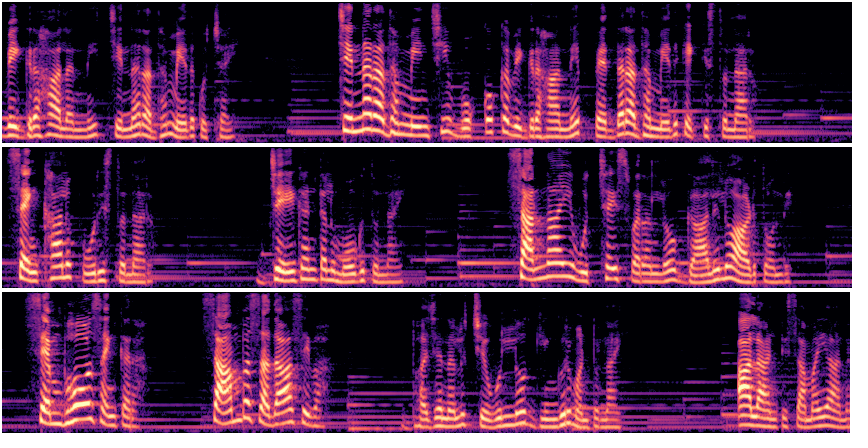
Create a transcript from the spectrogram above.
విగ్రహాలన్నీ చిన్న రథం మీదకొచ్చాయి. చిన్న రథం మించి ఒక్కొక్క విగ్రహాన్ని పెద్ద రథం మీదకి ఎక్కిస్తున్నారు. శంఖాలు పూరిస్తున్నారు. జయగంటలు మోగుతున్నాయి. సన్నాయి ఉచ్చైస్వరంలో గాలిలో ఆడుతోంది. శంభో శంకర సాంబ సదాశివ భజనలు చెవుల్లో గింగురుమంటున్నాయి. అలాంటి సమయాన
